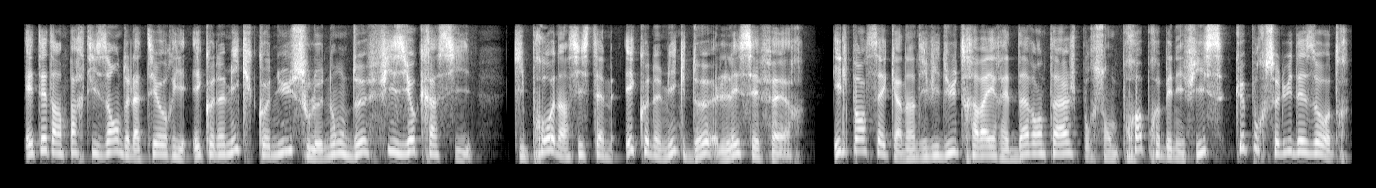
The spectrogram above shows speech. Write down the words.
était un partisan de la théorie économique connue sous le nom de physiocratie, qui prône un système économique de laisser-faire. Il pensait qu'un individu travaillerait davantage pour son propre bénéfice que pour celui des autres,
